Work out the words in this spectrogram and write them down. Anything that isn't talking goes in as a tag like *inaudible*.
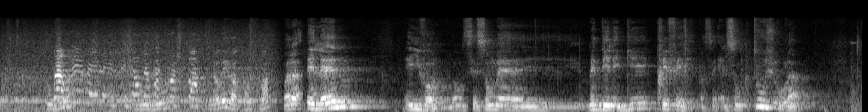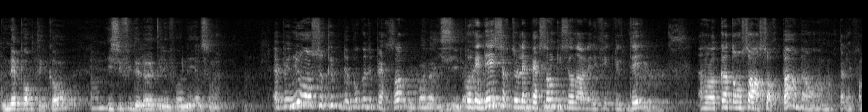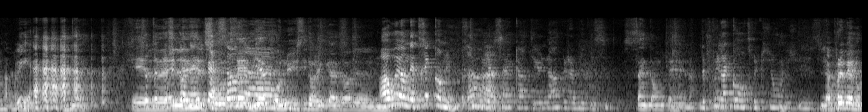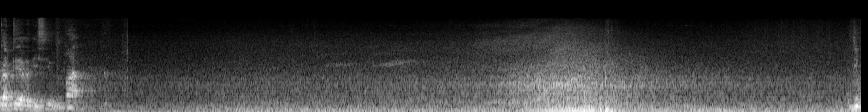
Bah oui, mais les gens ne raccrochent pas. Non, oui, ils ne raccrochent pas. Voilà, Hélène et Yvonne. Donc, ce sont mes, mes délégués préférés parce qu'elles sont toujours là, n'importe quand. Mm. Il suffit de leur téléphoner, elles sont là. Et puis nous, on s'occupe de beaucoup de personnes. Voilà, ici. pour aider surtout les personnes qui sont dans les difficultés. Alors quand on s'en sort pas, ben, on téléphone à lui. *laughs* Et Surtout que je connais elles, personne, sont très bien euh, connues ici dans, les, dans le... Ah oui, on est très connus. il y a 51 ans que j'habite ici. 51 ans. Depuis la construction, je suis ici. La première locataire d'ici aussi. Ouais.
